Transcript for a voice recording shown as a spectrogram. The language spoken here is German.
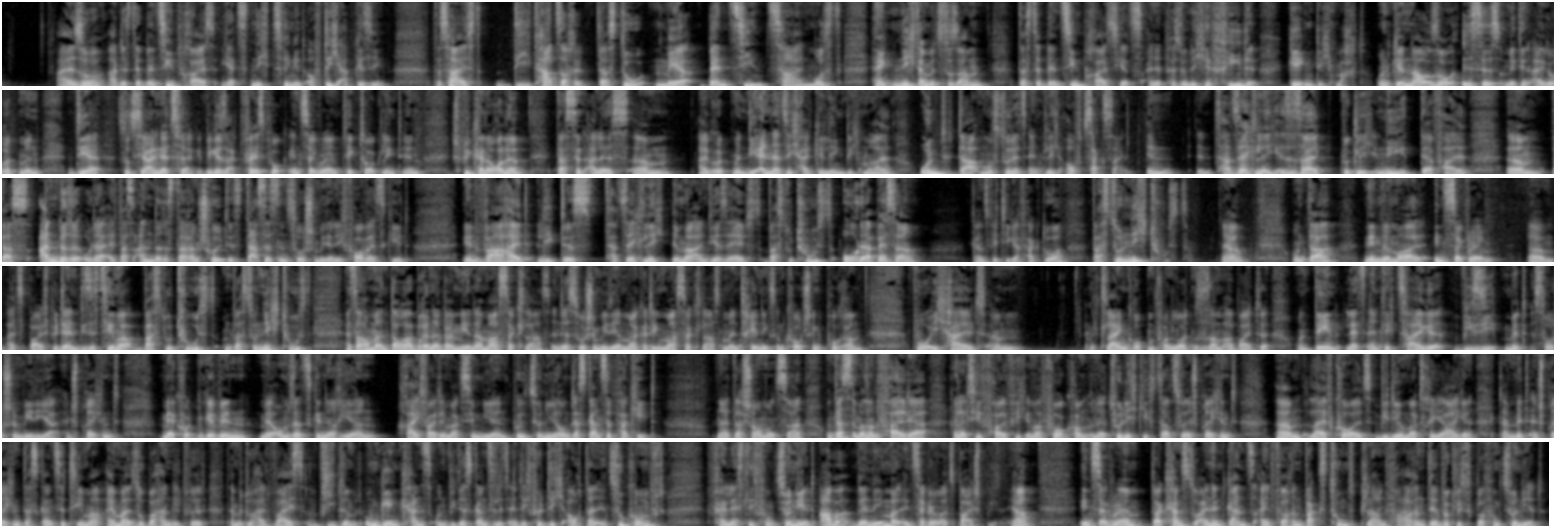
Also hat es der Benzinpreis jetzt nicht zwingend auf dich abgesehen. Das heißt, die Tatsache, dass du mehr Benzin zahlen musst, hängt nicht damit zusammen, dass der Benzinpreis jetzt eine persönliche Fehde gegen dich macht. Und genauso ist es mit den Algorithmen der sozialen Netzwerke. Wie gesagt, Facebook, Instagram, TikTok, LinkedIn spielt keine Rolle. Das sind alles ähm, Algorithmen, die ändern sich halt gelegentlich mal und da musst du letztendlich auf Zack sein. In, in tatsächlich ist es halt wirklich nie der Fall, ähm, dass andere oder etwas anderes daran schuld ist, dass es in Social Media nicht vorwärts geht. In Wahrheit liegt es tatsächlich immer an dir selbst, was du tust oder besser, ganz wichtiger Faktor, was du nicht tust. Ja? Und da nehmen wir mal Instagram ähm, als Beispiel. Denn dieses Thema, was du tust und was du nicht tust, ist auch immer ein Dauerbrenner bei mir in der Masterclass, in der Social Media Marketing Masterclass, mein Trainings- und Coaching-Programm, wo ich halt ähm, mit kleinen Gruppen von Leuten zusammenarbeite und denen letztendlich zeige, wie sie mit Social Media entsprechend mehr Kunden gewinnen, mehr Umsatz generieren, Reichweite maximieren, Positionierung, das ganze Paket. Ne, das schauen wir uns an. Und das ist immer so ein Fall, der relativ häufig immer vorkommt. Und natürlich gibt's dazu entsprechend ähm, Live-Calls, Videomaterialien, damit entsprechend das ganze Thema einmal so behandelt wird, damit du halt weißt, wie du damit umgehen kannst und wie das Ganze letztendlich für dich auch dann in Zukunft verlässlich funktioniert. Aber wir nehmen mal Instagram als Beispiel. Ja, Instagram, da kannst du einen ganz einfachen Wachstumsplan fahren, der wirklich super funktioniert.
